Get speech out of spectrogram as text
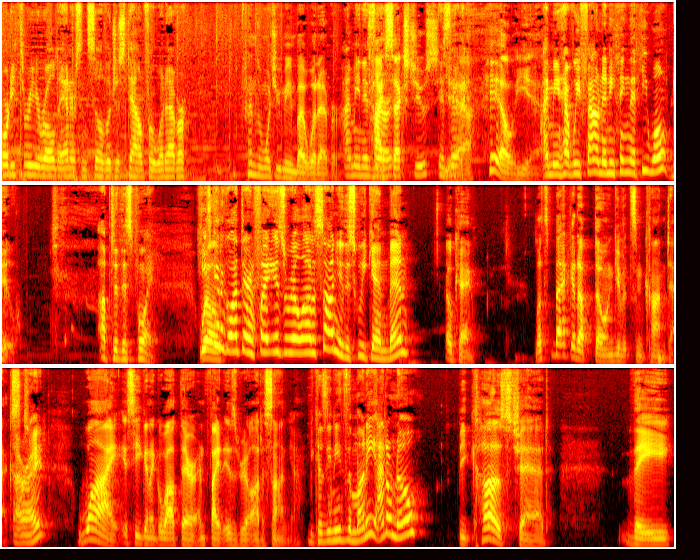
43 year old Anderson Silva just down for whatever? Depends on what you mean by whatever. I mean, is Thai there- sex juice? is yeah. Hell yeah. I mean, have we found anything that he won't do up to this point? He's Well- going to go out there and fight Israel Adesanya this weekend, Ben. okay. Let's back it up though and give it some context. All right. Why is he going to go out there and fight Israel Adesanya? Because he needs the money? I don't know. Because Chad, they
